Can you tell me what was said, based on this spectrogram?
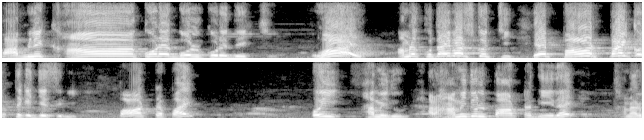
পাবলিক হাঁ করে গোল করে দেখছি। ওয়াই, আমরা কোথায় বাস করছি? এ পাওয়ার পাই থেকে জেসিবি? পাওয়ারটা পায় ওই হামিদুল। আর হামিদুল পাওয়ারটা দিয়ে দেয় থানার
